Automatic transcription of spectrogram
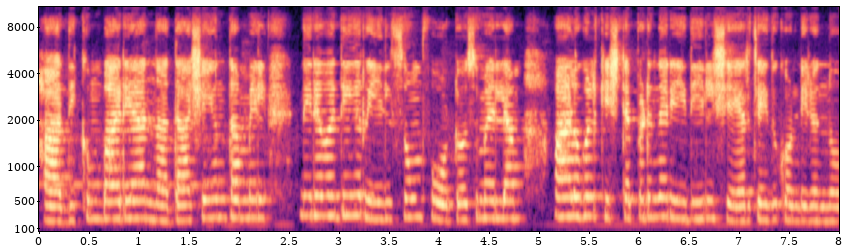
ഹാർദിക്കും ഭാര്യ നതാശയും തമ്മിൽ നിരവധി റീൽസും ഫോട്ടോസുമെല്ലാം ആളുകൾക്ക് ഇഷ്ടപ്പെടുന്ന രീതിയിൽ ഷെയർ ചെയ്തു കൊണ്ടിരുന്നു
